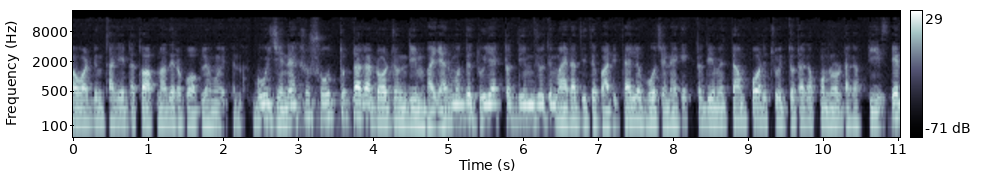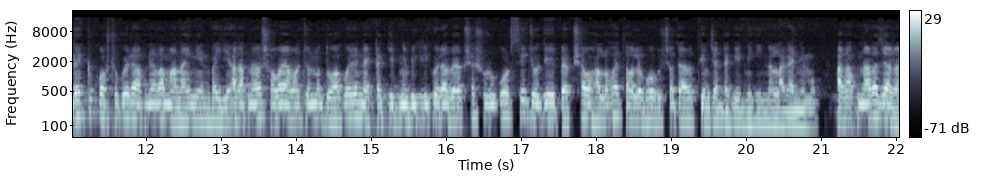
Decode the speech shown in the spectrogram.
কাওয়ার ডিম থাকে, এটা তো আপনাদেরও প্রবলেম হইবে না। বুঝছেন, একশো সত্তর টাকা ডর্জন ডিম ভাই, এর মধ্যে দুই একটা ডিম যদি মাইরা দিতে পারি, তাইলে বোঝেন, এক একটা ডিমের দাম পরে চোদ্দ টাকা, পনেরো টাকা পিস এটা একটু কষ্ট করে আপনারা মানাই নেন ভাইয়া আর আপনারা সবাই আমার জন্য দোয়া করেন, একটা কিডনি বিক্রি করে ব্যবসা শুরু করছি, যদি এই ব্যবসা ভালো হয়, তাহলে ভবিষ্যতে আরও তিন চারটা কিডনি কিনা লাগাই নেব আর আপনারা যারা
